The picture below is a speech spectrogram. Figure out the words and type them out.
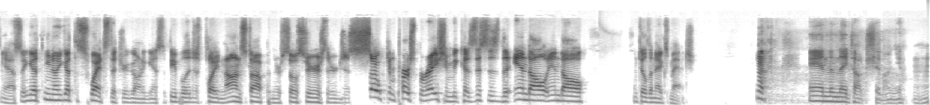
Yeah, so you got you know you got the sweats that you're going against the people that just play nonstop and they're so serious that are just soaked in perspiration because this is the end all end all until the next match. and then they talk shit on you. Mm-hmm.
